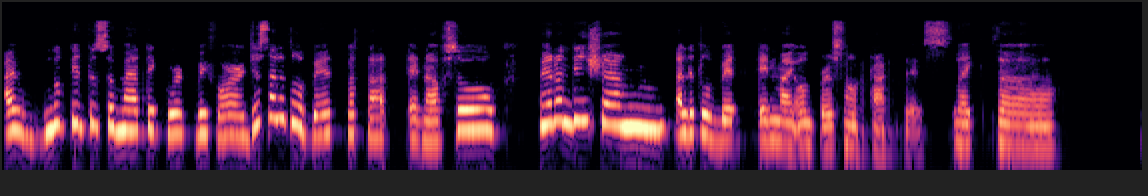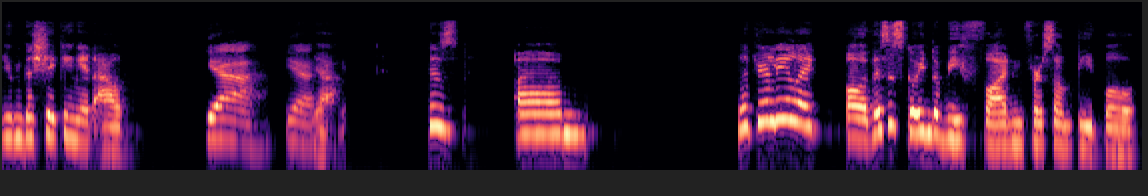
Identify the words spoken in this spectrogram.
I've looked into somatic work before, just a little bit, but not enough. So, meron din siyang a little bit in my own personal practice. Like the, yung the shaking it out. Yeah, yeah. Yeah. Because, um, literally like, oh, this is going to be fun for some people.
